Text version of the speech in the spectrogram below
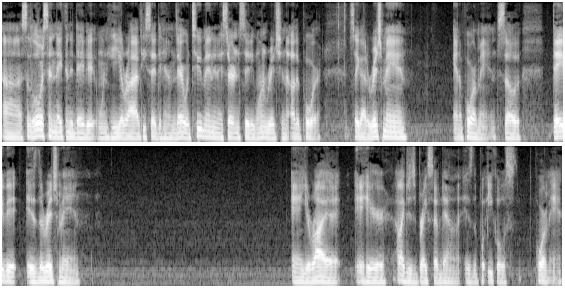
Uh, so the Lord sent Nathan to David. When he arrived, he said to him, There were two men in a certain city, one rich and the other poor. So you got a rich man and a poor man. So David is the rich man, and Uriah here, I like to just break stuff down, is the equals poor man.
